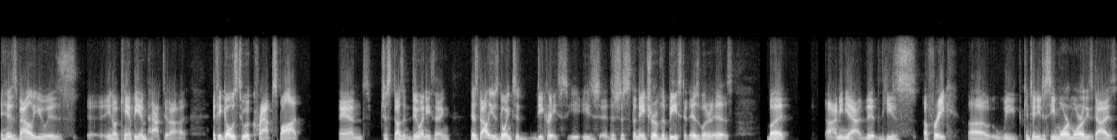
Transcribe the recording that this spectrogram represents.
his value is you know can't be impacted. Uh, if he goes to a crap spot and just doesn't do anything, his value is going to decrease. He, he's it's just the nature of the beast. It is what it is. But I mean, yeah, the, he's a freak. Uh, we continue to see more and more of these guys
